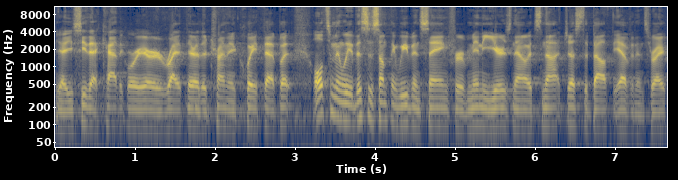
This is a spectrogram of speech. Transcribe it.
yeah, you see that category area right there. They're trying to equate that. But ultimately, this is something we've been saying for many years now. It's not just about the evidence, right?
